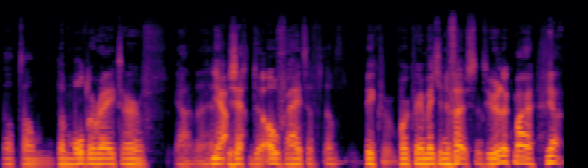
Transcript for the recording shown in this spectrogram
Dat dan de moderator, of ja, hè, Ja. je zegt de overheid, of, dan word ik weer een beetje nerveus natuurlijk. Maar Ja.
